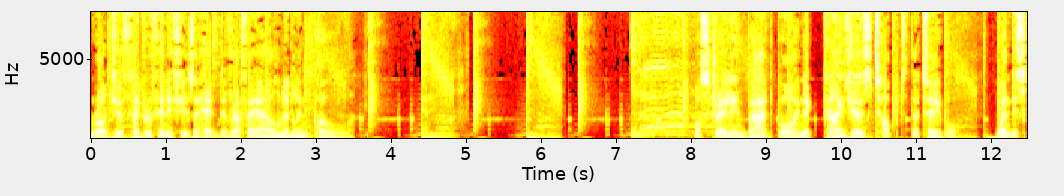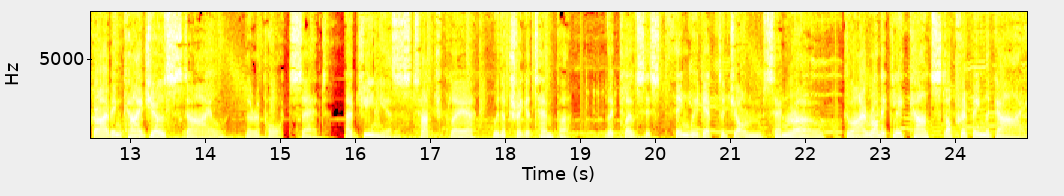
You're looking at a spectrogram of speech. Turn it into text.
Roger Federer finishes ahead of Rafael Nadal in poll. Australian bad boy Nick Kyrgios topped the table. When describing Kyrgios's style, the report said, a genius touch player, with a trigger temper. The closest thing we get to John McEnroe, who ironically can't stop ripping the guy.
